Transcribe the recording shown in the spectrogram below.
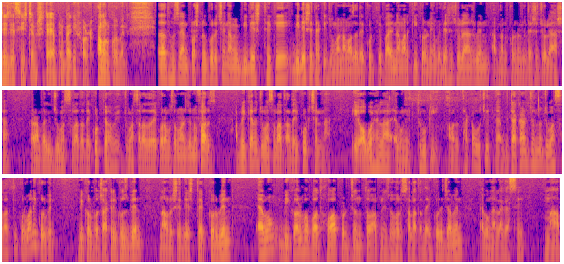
যে যে সিস্টেম সেটাই আপনি বাই ডিফল্ট আমল করবেন। আজাদ হোসেন প্রশ্ন করেছেন, আমি বিদেশ থেকে, বিদেশে থাকি জুমা নামাজ আদায় করতে পারি না, আমার কি করণীয়? আপনি দেশে চলে আসবেন, আপনার করণীয় দেশে চলে আসা। কারণ আপনাকে জুমা সালাত আদায় করতে হবে। জুমা সালাত আদায় করা মুসলমানের জন্য ফরজ। আপনি কেন জুমা সালাত আদায় করছেন না? এই অবহেলা এবং এই ত্রুটি আমাদের থাকা উচিত নয়। আপনি টাকার জন্য জুমা সালাতকে কোরবানি করবেন। বিকল্প চাকরি খুঁজবেন, না হলে সে দেশ ত্যাগ করবেন। এবং বিকল্প পথ হওয়া পর্যন্ত আপনি জোহর সালাত আদায় করে যাবেন এবং আল্লাহ কাছে মাপ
